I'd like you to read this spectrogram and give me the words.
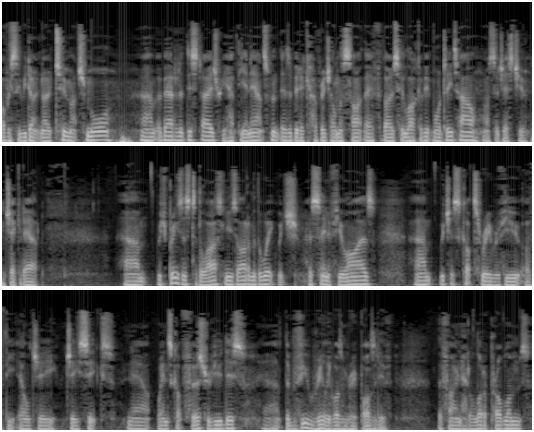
obviously, we don't know too much more um, about it at this stage. We have the announcement. There's a bit of coverage on the site there for those who like a bit more detail. I suggest you check it out. Um, which brings us to the last news item of the week, which has seen a few eyes, um, which is Scott's re review of the LG G6. Now, when Scott first reviewed this, uh, the review really wasn't very positive. The phone had a lot of problems.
